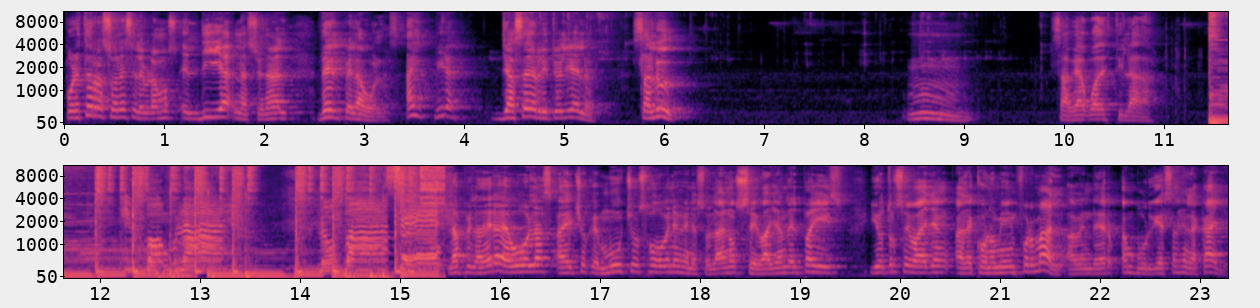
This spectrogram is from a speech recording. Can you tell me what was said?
Por estas razones celebramos el Día Nacional del Pelabolas. Ay, mira, ya se derritió el hielo. Salud. Mmm, sabe agua destilada. La peladera de bolas ha hecho que muchos jóvenes venezolanos se vayan del país y otros se vayan a la economía informal, a vender hamburguesas en la calle.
